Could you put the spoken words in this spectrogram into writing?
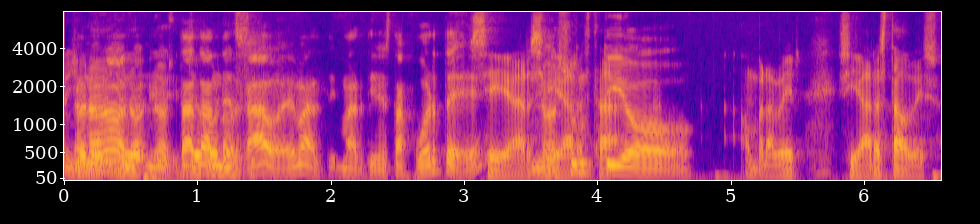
Yo no, no, yo- no, no está yo tan delgado, ¿eh? Martín, Martín está fuerte, ¿eh? Sí, ahora sí, No es ahora un está- tío. Hombre, a ver, sí, ahora está obeso.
